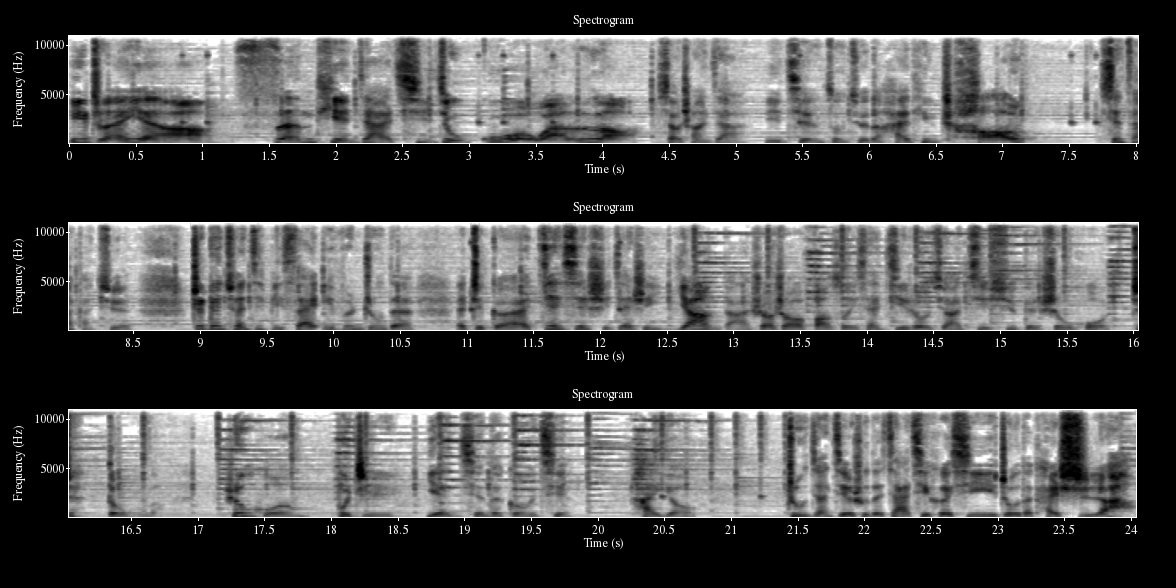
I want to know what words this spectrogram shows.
一转眼啊，三天假期就过完了。小长假以前总觉得还挺长。现在感觉，这跟拳击比赛一分钟的呃这个间歇时间是一样的，稍稍放松一下肌肉，就要继续跟生活战斗了。生活不止眼前的苟且，还有终将结束的假期和新一周的开始啊！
